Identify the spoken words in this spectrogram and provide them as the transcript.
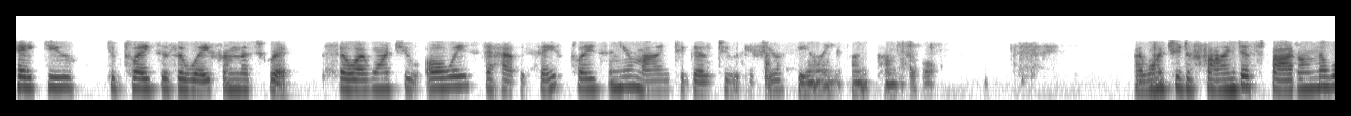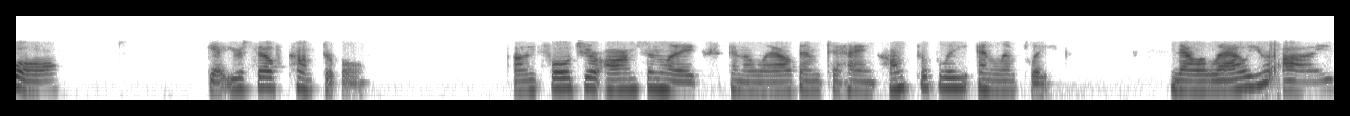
take you to places away from the script. So I want you always to have a safe place in your mind to go to if you're feeling uncomfortable. I want you to find a spot on the wall, get yourself comfortable, unfold your arms and legs, and allow them to hang comfortably and limply. Now allow your eyes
